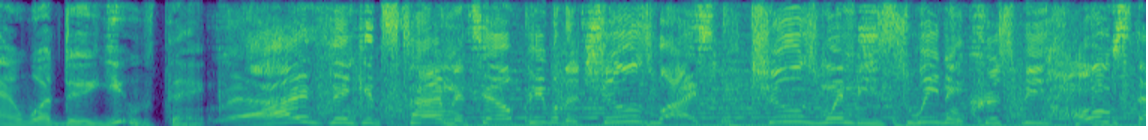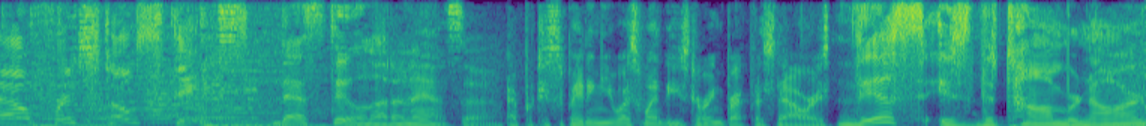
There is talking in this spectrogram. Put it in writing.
And what do you think? I think it's time to tell people to choose wisely. Choose Wendy's sweet and crispy home-style French toast sticks. That's still not an answer. At participating U.S. Wendy's during breakfast hours. This is the Tom Bernard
